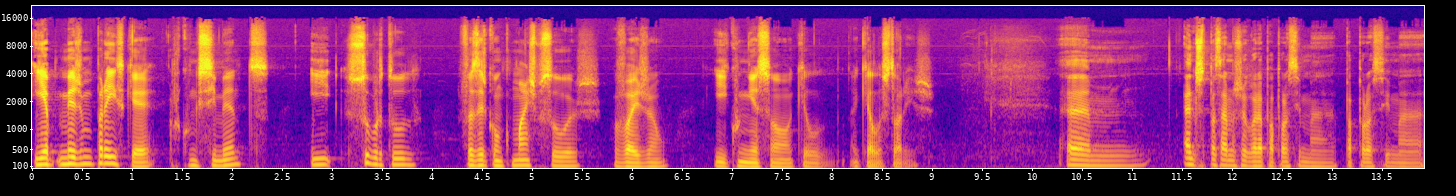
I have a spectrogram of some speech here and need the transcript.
e é mesmo para isso que é reconhecimento e, sobretudo, fazer com que mais pessoas vejam e conheçam aquele, aquelas histórias. Um, antes de passarmos agora para a próxima, para a próxima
